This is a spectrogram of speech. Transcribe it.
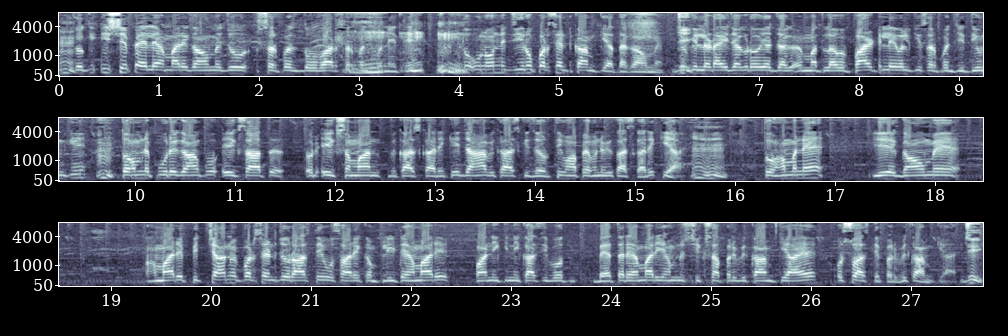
हम्म। क्योंकि इससे पहले हमारे गाँव में जो सरपंच दो बार सरपंच हम्म। बने थे तो उन्होंने ज़ीरो परसेंट काम किया था गाँव में। जो। कि लड़ाई झगड़ो या जग, मतलब पार्टी लेवल की सरपंची थी उनकी हम्म। तो हमने पूरे गाँव को एक साथ और एक समान विकास कार्य किए। जहाँ विकास की ज़रूरत थी वहाँ पे हमने विकास कार्य किया है। तो हमने ये गाँव में हमारे पिचानवे परसेंट जो रास्ते वो सारे कंप्लीट है। हमारे पानी की निकासी बहुत बेहतर है। हमारी हमने शिक्षा पर भी काम किया है और स्वास्थ्य पर भी काम किया है। जी।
